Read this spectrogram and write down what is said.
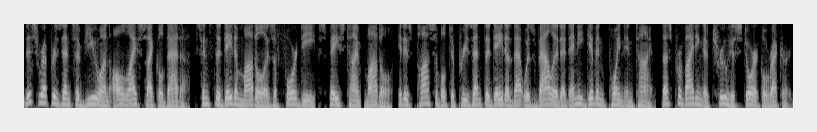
This represents a view on all lifecycle data. Since the data model is a 4D spacetime model, it is possible to present the data that was valid at any given point in time, thus providing a true historical record.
